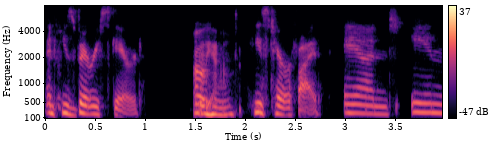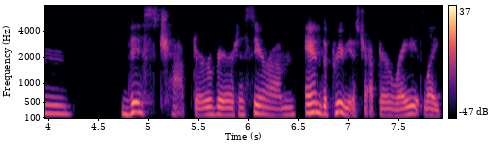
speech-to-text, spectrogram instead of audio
and he's very scared. Oh yeah. Mhm. He's terrified. And in this chapter, Veritaserum, and the previous chapter, right? Like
